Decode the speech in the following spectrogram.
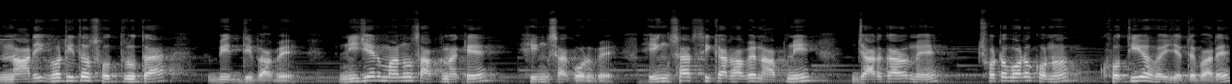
নারী ঘটিত শত্রুতা বৃদ্ধি পাবে। নিজের মানুষ আপনাকে হিংসা করবে। হিংসার শিকার হবেন আপনি, যার কারণে ছোট বড় কোনো ক্ষতিও হয়ে যেতে পারে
